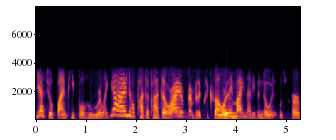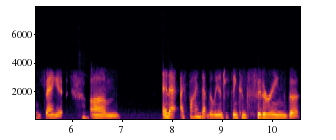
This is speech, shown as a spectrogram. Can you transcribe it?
yes, you'll find people who were like, yeah, I know Pata Pata, or I remember the click song, or they might not even know it was her who sang it. Hmm. Um, and I, I find that really interesting considering the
